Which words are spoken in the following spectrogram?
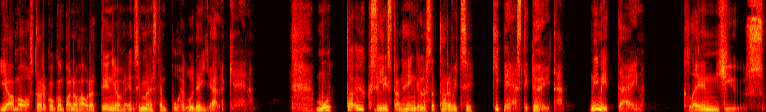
Ja All-Star kokoonpano haudattiin jo ensimmäisten puheluiden jälkeen. Mutta yksi listan henkilöstä tarvitsi kipeästi töitä. Nimittäin Glenn Hughes.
